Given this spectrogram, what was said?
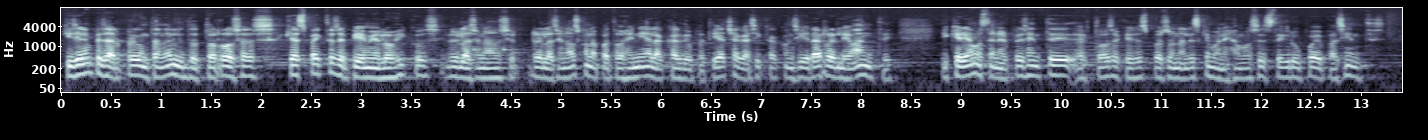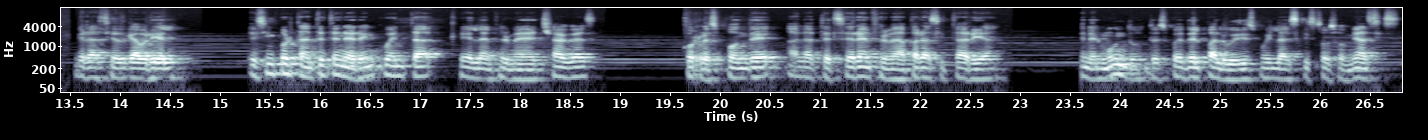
Quisiera empezar preguntándole al doctor Rosas qué aspectos epidemiológicos relacionados, relacionados con la patogenia de la cardiopatía chagásica considera relevante y queríamos tener presente a todos aquellos personales que manejamos este grupo de pacientes. Gracias, Gabriel. Es importante tener en cuenta que la enfermedad de Chagas corresponde a la tercera enfermedad parasitaria en el mundo, después del paludismo y la esquistosomiasis.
